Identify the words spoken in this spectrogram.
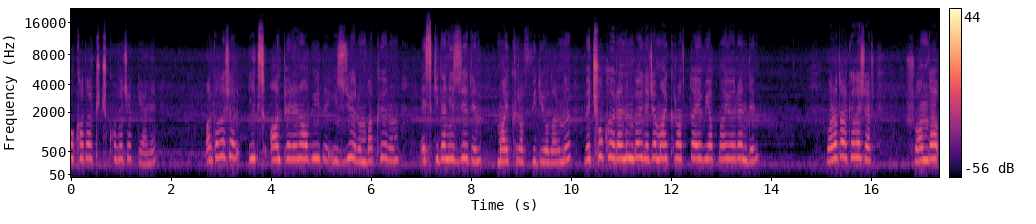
O kadar küçük olacak yani. Arkadaşlar X Alperen abiyi de izliyorum, bakıyorum. Eskiden izledim Minecraft videolarını ve çok öğrendim. Böylece Minecraft'ta ev yapmayı öğrendim. Bu arada arkadaşlar şu anda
